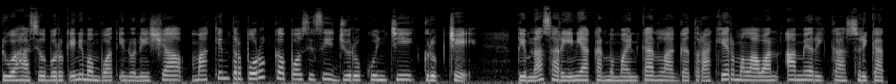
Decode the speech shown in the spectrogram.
Dua hasil buruk ini membuat Indonesia makin terpuruk ke posisi juru kunci grup C. Timnas hari ini akan memainkan laga terakhir melawan Amerika Serikat.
